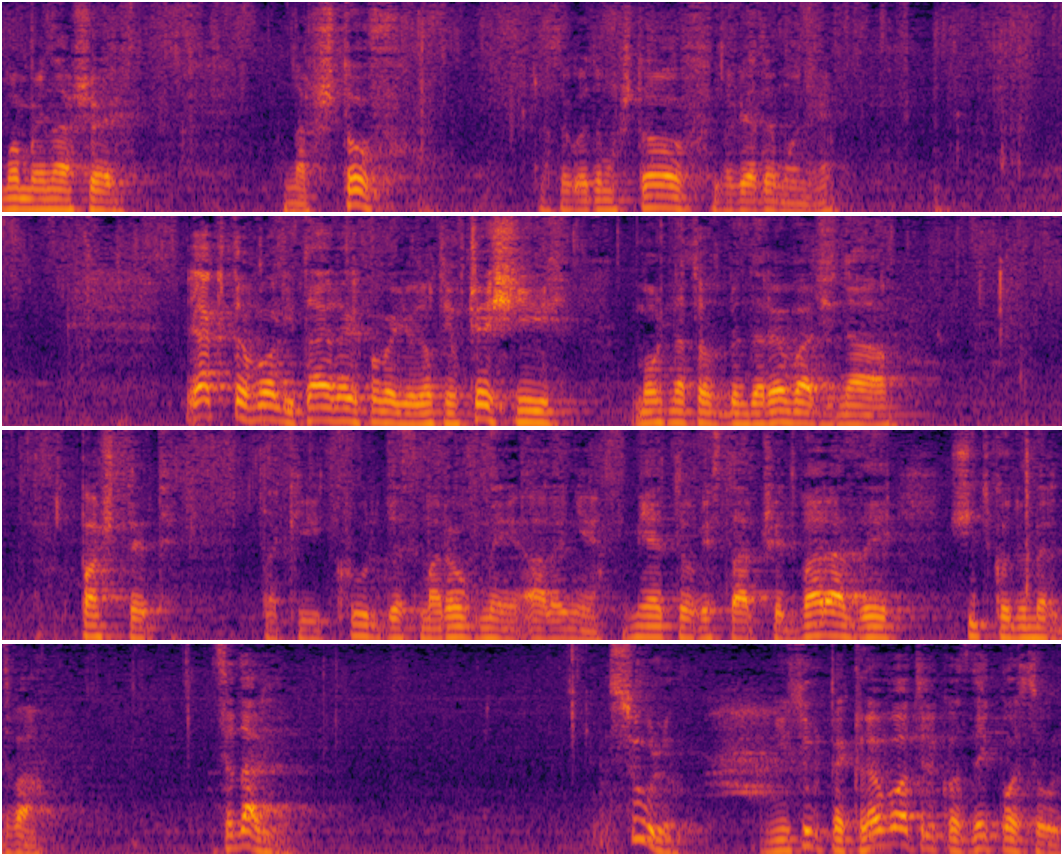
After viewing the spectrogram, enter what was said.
Mamy nasze nasz sztów. Dlatego ten sztów, no wiadomo, nie? Jak to woli, tak jak powiedział o tym wcześniej, można to zblenderować na pasztet taki kurde smarowny, ale nie. Mnie to wystarczy dwa razy, sitko numer dwa. Co dalej? Sól. Nie sól peklowo, tylko zwykła sól.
